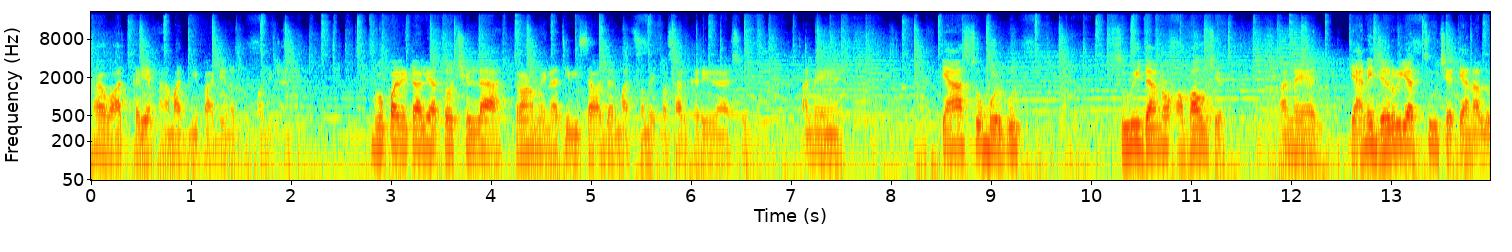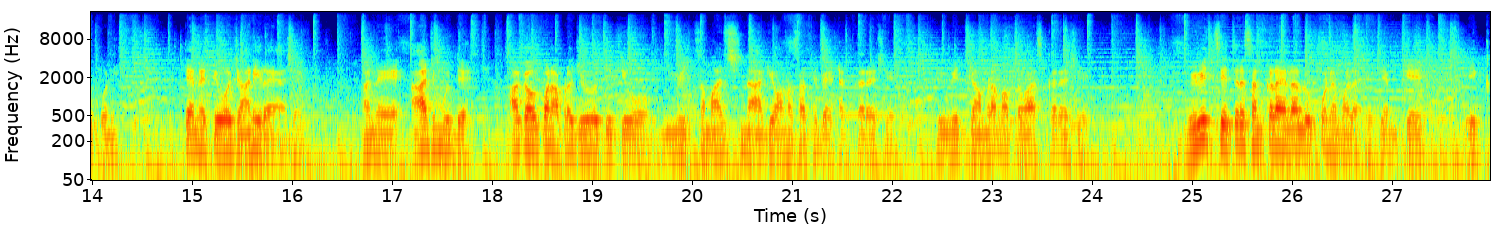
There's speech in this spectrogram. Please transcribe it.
હવે વાત કરીએ આમ આદમી પાર્ટીના ગોપાલ ઇટાલિયા. ગોપાલ ઇટાલિયા તો છેલ્લા ત્રણ મહિનાથી વિસાવદરમાં સમય પસાર કરી રહ્યા છે અને ત્યાં શું મૂળભૂત સુવિધાનો અભાવ છે અને ત્યાંની જરૂરિયાત શું છે ત્યાંના લોકોની, તેને તેઓ જાણી રહ્યા છે. અને આ જ મુદ્દે અગાઉ પણ આપણે જોયું હતું તેઓ વિવિધ સમાજના આગેવાનો સાથે બેઠક કરે છે, વિવિધ ગામડામાં પ્રવાસ કરે છે. વિવિધ ક્ષેત્રે સંકળાયેલા લોકોને મળે છે, જેમ કે એક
